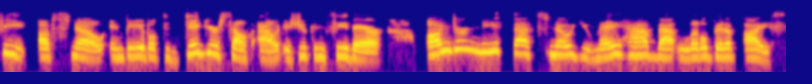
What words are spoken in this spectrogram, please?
feet of snow and be able to dig yourself out, as you can see there. Underneath that snow, you may have that little bit of ice.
